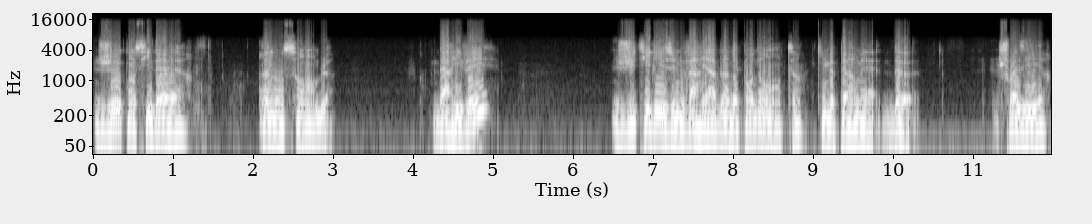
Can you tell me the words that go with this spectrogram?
je considère ensemble d'arrivée, j'utilise une variable indépendante qui me permet de choisir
